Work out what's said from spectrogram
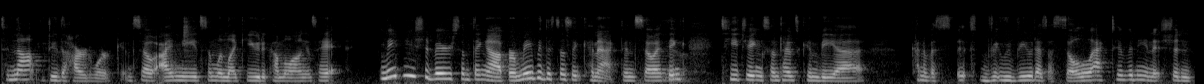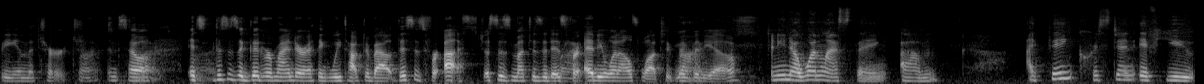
to not do the hard work. And so I need someone like you to come along and say, maybe you should vary something up, or maybe this doesn't connect. And so I think yeah. teaching sometimes can be a kind of a, it's viewed as a solo activity, and it shouldn't be in the church. Right. And so right. it's right. this is a good reminder. I think we talked about this is for us just as much as it is for anyone else watching the video. And you know, one last thing. Um, I think, Kristen, if you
